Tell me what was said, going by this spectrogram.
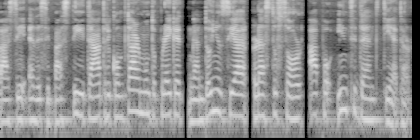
pasi edhe sipas tij Teatri Kombëtar mund të preket nga ndonjë zjarr rastësor apo incident tjetër.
